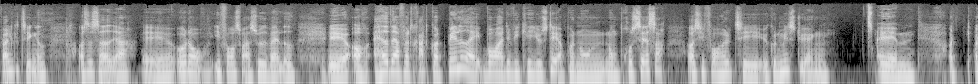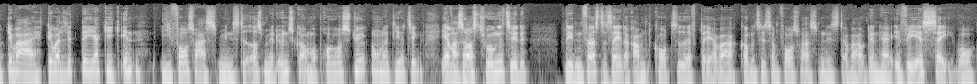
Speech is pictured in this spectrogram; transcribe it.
Folketinget. Og så sad jeg øh, otte år i forsvarsudvalget, øh, og havde derfor et ret godt billede af, hvor er det, vi kan justere på nogle, nogle processer, også i forhold til økonomistyringen. Øhm, og og det, var, det var lidt det, jeg gik ind i Forsvarsministeriet også med et ønske om at prøve at styrke nogle af de her ting. Jeg var så også tvunget til det, fordi den første sag, der ramte kort tid efter, jeg var kommet til som forsvarsminister, var jo den her FES-sag, hvor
